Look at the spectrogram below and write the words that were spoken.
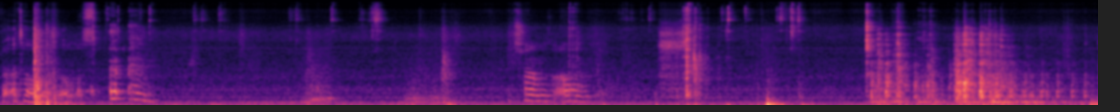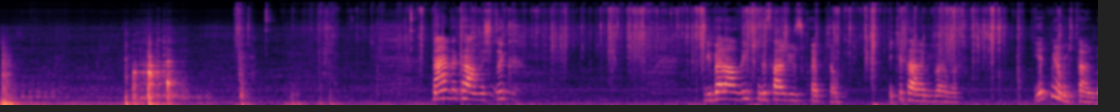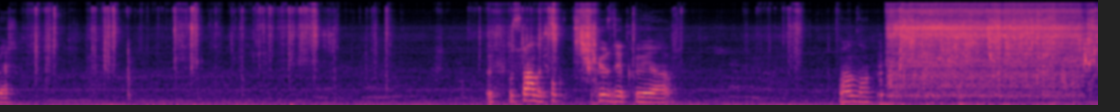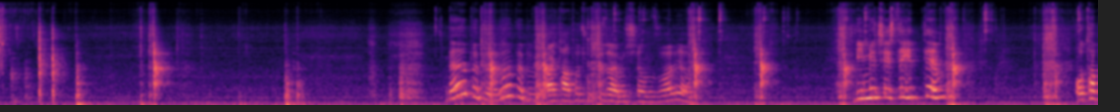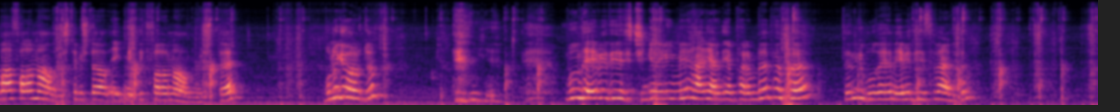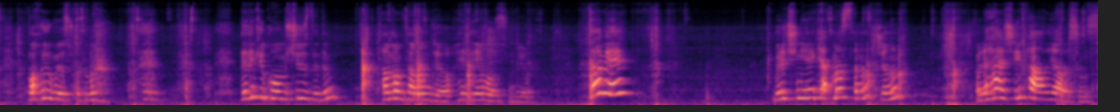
Şunu atalım nasıl olmaz. Bıçağımızı alalım. Nerede kalmıştık? Biber az değil çünkü sadece Yusuf yapacağım. İki tane biber var. Yetmiyor mu iki tane biber? Öf bu soğan da çok göz yakıyor ya. Valla. Ben pepe, ben pepe. Ay tahta çok güzelmiş yalnız var ya. Bin bir çeşite gittim. O tabağı falan aldım işte. Bir şeyler ekmeklik falan aldım işte. Bunu gördüm. bunu da ev hediyesi çingeneliğimi her yerde yaparım be pepe. Dedim ki bunu da dedim ev hediyesi ver dedim. Bakıyor böyle suratıma. dedim ki komşuyuz dedim. Tamam tamam diyor. Hediyem olsun diyor. Tabii. Böyle çingenelik yapmazsanız canım öyle her şeyi pahalıya alırsınız.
